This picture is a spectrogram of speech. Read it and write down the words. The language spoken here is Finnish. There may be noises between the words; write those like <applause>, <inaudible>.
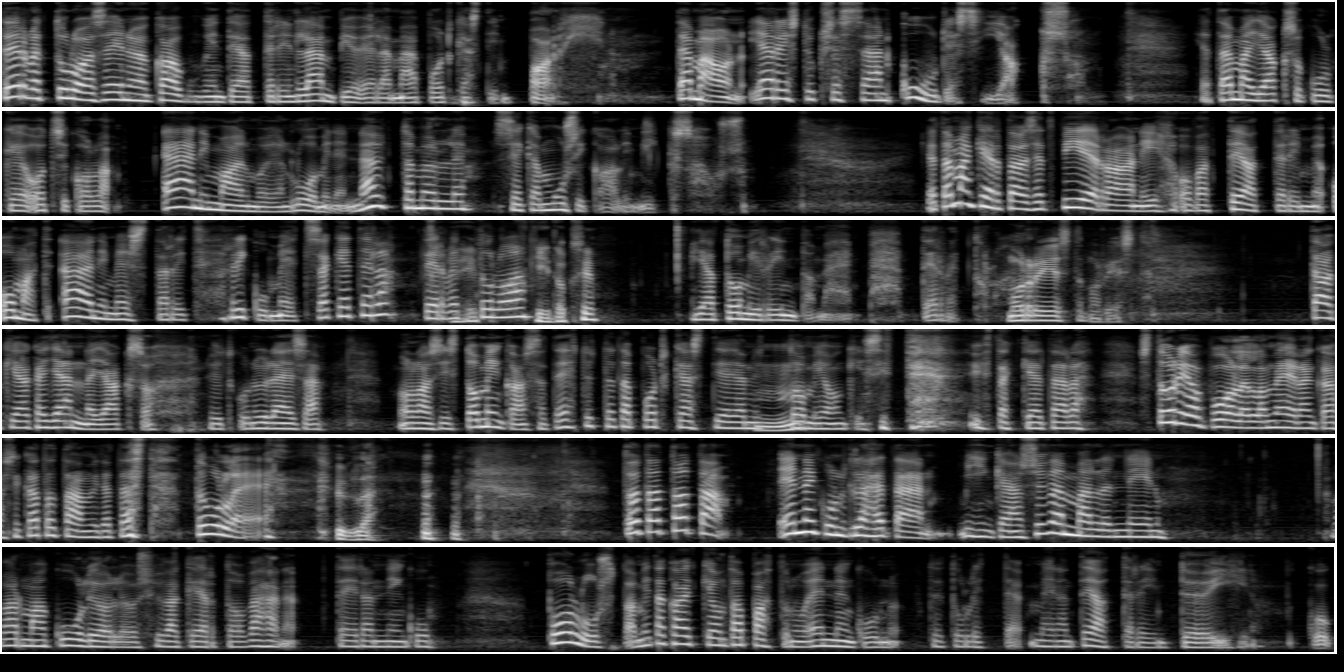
Tervetuloa Seinäjoen kaupunginteatterin Lämpiöelämää podcastin pariin. Tämä on järjestyksessään kuudes jakso. Ja tämä jakso kulkee otsikolla Äänimaailmojen luominen näyttämölle sekä musikaalimiksaus. Ja tämänkertaiset vieraani ovat teatterimme omat äänimestarit Riku Metsäketelä, tervetuloa. Hei, kiitoksia. Ja Tomi Rintamäenpää, tervetuloa. Morjesta, morjesta. Tämä onkin aika jännä jakso nyt, kun yleensä me ollaan siis Tomin kanssa tehty tätä podcastia ja nyt mm. Tomi onkin sitten <laughs> yhtäkkiä täällä studion puolella meidän kanssa. Katsotaan, mitä tästä <laughs> tulee. Kyllä. tota, tota, ennen kuin nyt lähdetään mihinkään syvemmälle, niin varmaan kuulijoille olisi hyvä kertoa vähän teidän niin kuin polusta. Mitä kaikki on tapahtunut ennen kuin te tulitte meidän teatteriin töihin?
